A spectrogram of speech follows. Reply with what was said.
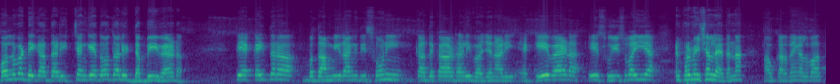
ਫੁੱਲ ਵੱਡੇ ਕੱਦ ਵਾਲੀ, ਚੰਗੇ ਦੁੱਧ ਵਾਲੀ ਡੱਬੀ ਵੈੜ। ਤੇ ਇੱਕ ਇਧਰ ਬਦਾਮੀ ਰੰਗ ਦੀ ਸੋਹਣੀ ਕੱਦ ਕਾਠ ਵਾਲੀ ਵਜਨ ਵਾਲੀ ਇੱਕ ਇਹ ਵੈੜ ਆ ਇਹ ਸੂਈ ਸਵਾਈ ਆ। ਇਨਫੋਰਮੇਸ਼ਨ ਲੈ ਦਿੰਨਾ। ਆਓ ਕਰਦੇ ਹਾਂ ਗੱਲਬਾਤ।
